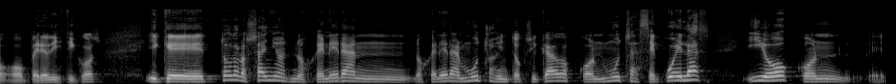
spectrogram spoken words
o periodísticos, y que todos los años nos generan, nos generan muchos intoxicados con muchas secuelas y o con, eh,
